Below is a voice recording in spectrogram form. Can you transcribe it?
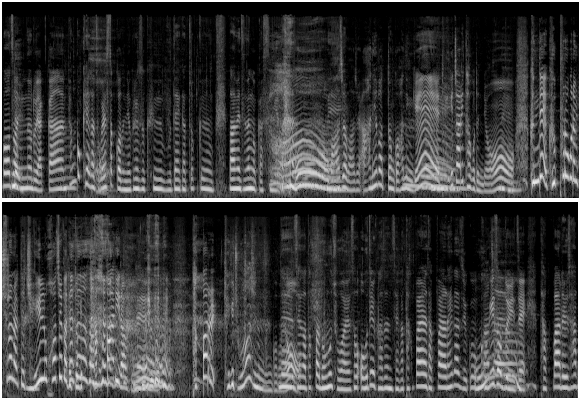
버전으로 네. 약간 음. 편곡해가지고 했었거든요. 그래서 그 무대가 조금 마음에 드는 것 같습니다. 오, 네. 맞아, 맞아. 안 해봤던 거 하는 게 음. 되게 짜릿하거든요. 네. 근데 그 프로그램 출연할 때 제일 화제가 됐던 게 닭발이라고. 네. 닭발을 되게 좋아하시는 건가 봐요. 네, 제가 닭발 너무 좋아해서 어딜 가든 제가 닭발 닭발 해가지고 오, 거기서도 맞아요. 이제 닭발을 사,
